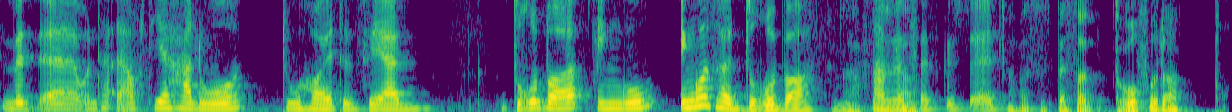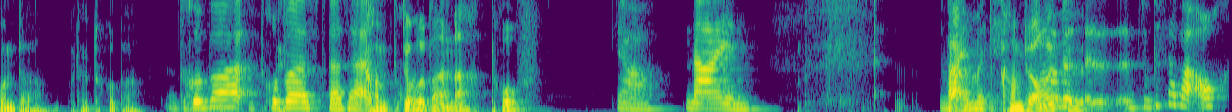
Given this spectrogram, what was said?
Mit, äh, und auch dir hallo, du heute sehr drüber, Ingo. Ingo ist heute drüber, Ja, haben wir festgestellt. Aber was ist besser, drauf oder drunter oder drüber? Drüber, drüber ist besser als Kommt drüber nach drauf? Ja, nein. Damit Weiß ich. kommen wir Ingo, heute- Du, äh, du bist aber auch,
